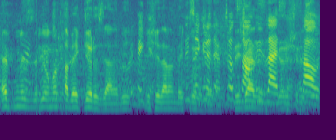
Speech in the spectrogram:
Hepimiz bir umutla bekliyoruz yani bir, Peki. bir şeylerden bekliyoruz. Teşekkür öyle. ederim. Çok Rica sağ olun. ederim. İzlersiniz. Görüşürüz. Sağ olun.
